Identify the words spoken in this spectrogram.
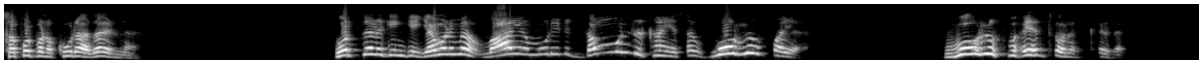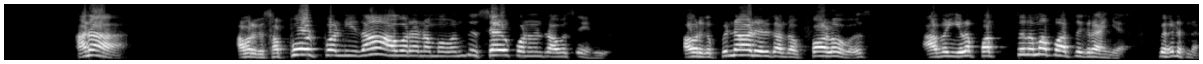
சப்போர்ட் பண்ணக்கூடாதா என்ன? ஒருத்தனுக்கு இங்க எவனுமே வாயை மூடிட்டு கம்முன்னு இருக்கான் சார். ஒரு பய. ஒரு பய திறக்கல. ஆனா அவருக்கு சப்போர்ட் பண்ணி தான் அவரை நம்ம வந்து சேவ் பண்ணணுன்ற அவசியம் இல்லை. அவருக்கு பின்னாடி இருக்க அந்த ஃபாலோவர்ஸ் அவங்கள பத்திரமா பார்த்துக்கிறாங்க. வேணுன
